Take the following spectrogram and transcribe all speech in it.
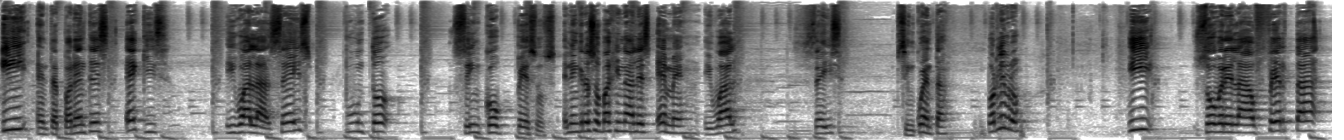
y entre paréntesis X igual a 6.5 5 pesos. El ingreso vaginal es M igual 6.50 por libro. Y sobre la oferta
